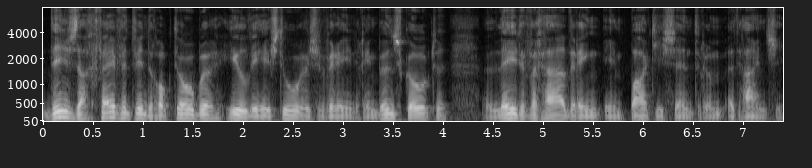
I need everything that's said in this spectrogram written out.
Dinsdag 25 oktober hield de historische vereniging Bunschoten een ledenvergadering in partycentrum Het Haantje.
